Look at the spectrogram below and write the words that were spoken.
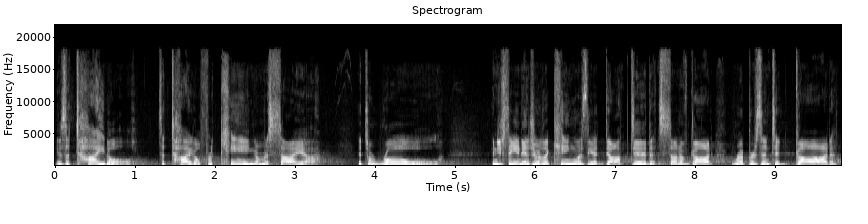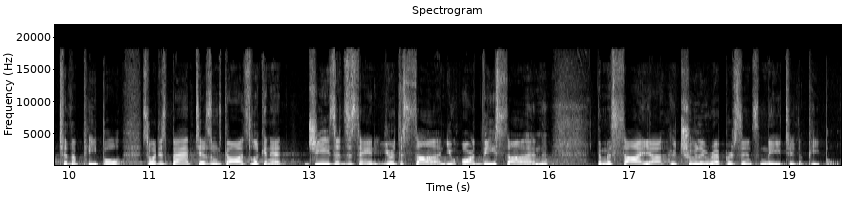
is a title. It's a title for king or Messiah, it's a role. And you see, in Israel, the king was the adopted son of God, represented God to the people. So at his baptism, God's looking at Jesus and saying, You're the son, you are the son, the Messiah who truly represents me to the people.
